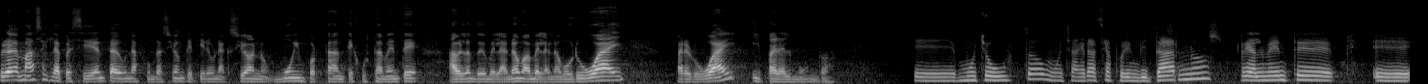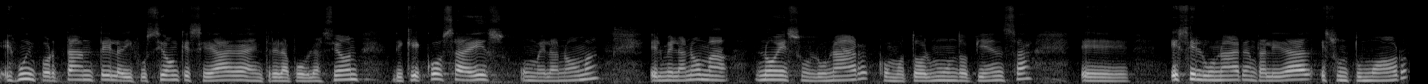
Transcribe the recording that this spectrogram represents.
pero además es la presidenta de una fundación que tiene una acción muy importante justamente hablando de melanoma, melanoma Uruguay, para Uruguay y para el mundo. Eh, mucho gusto, muchas gracias por invitarnos. Realmente eh, es muy importante la difusión que se haga entre la población de qué cosa es un melanoma. El melanoma no es un lunar, como todo el mundo piensa. Eh, ese lunar en realidad es un tumor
